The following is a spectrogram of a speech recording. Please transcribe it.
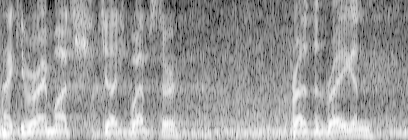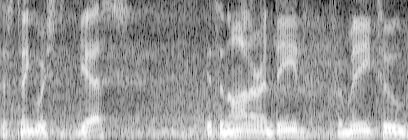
Thank you very much, Judge Webster, President Reagan, distinguished guests. It's an honor indeed for me to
